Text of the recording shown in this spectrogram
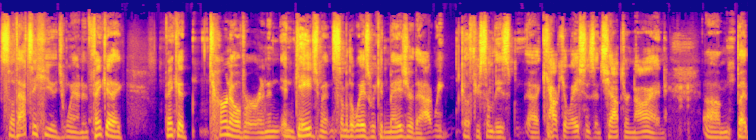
so that's a huge win and think of think of turnover and engagement and some of the ways we can measure that we go through some of these uh, calculations in chapter nine. Um, but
